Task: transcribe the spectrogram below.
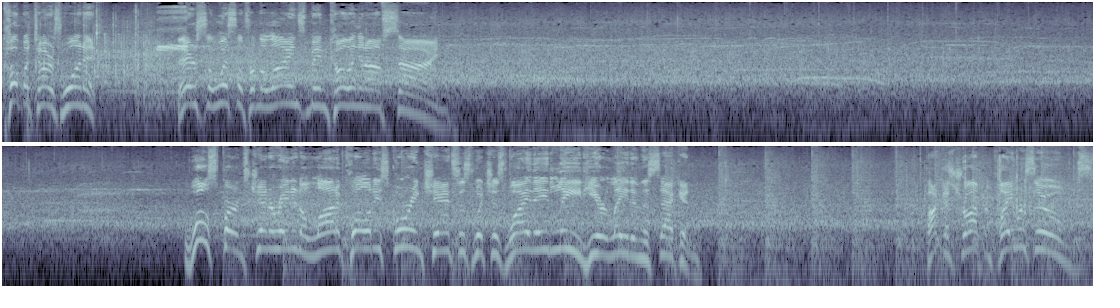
Kopitar's won it. There's the whistle from the linesman calling an offside. Wolfsburg's generated a lot of quality scoring chances, which is why they lead here late in the second. Puck is dropped and play resumes.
